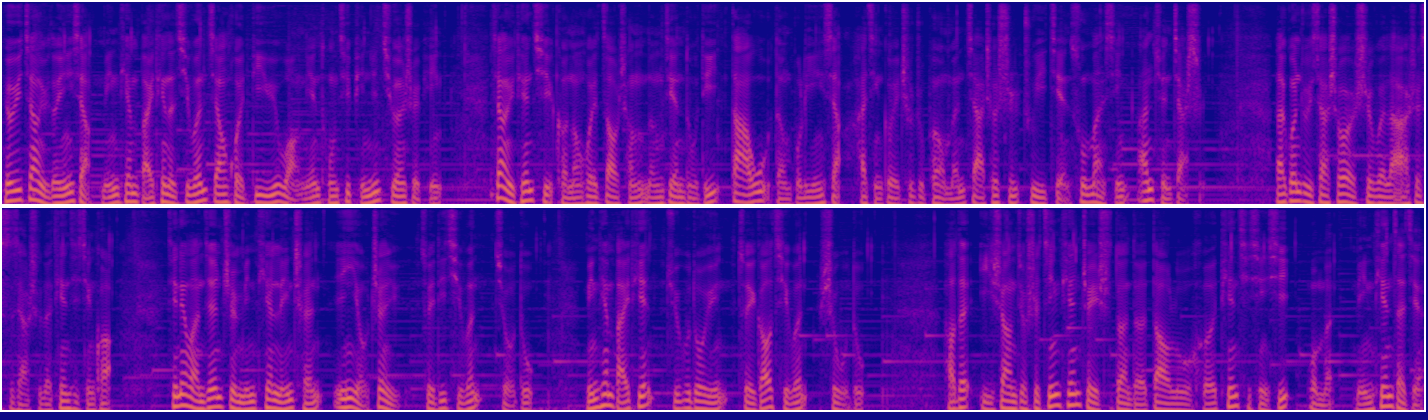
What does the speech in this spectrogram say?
由于降雨的影响，明天白天的气温将会低于往年同期平均气温水平。降雨天气可能会造成能见度低、大雾等不利影响，还请各位车主朋友们驾车时注意减速慢行，安全驾驶。来关注一下首尔市未来二十四小时的天气情况。今天晚间至明天凌晨阴有阵雨，最低气温九度。明天白天局部多云，最高气温十五度。好的，以上就是今天这一时段的道路和天气信息。我们明天再见。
